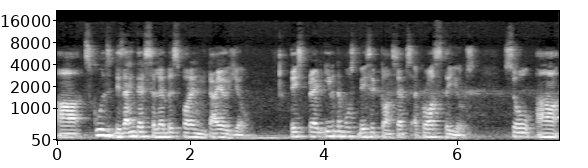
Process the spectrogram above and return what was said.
Uh, schools design their syllabus for an entire year they spread even the most basic concepts across the years so uh,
